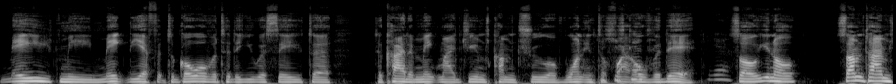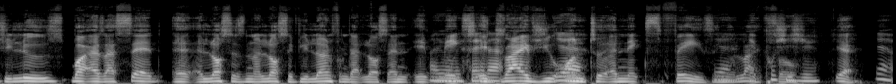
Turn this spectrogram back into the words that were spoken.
made me make the effort to go over to the USA to to kind of make my dreams come true of wanting to Which fight over there. Yeah. So you know, sometimes you lose, but as I said, a, a loss isn't a loss if you learn from that loss, and it I makes it that. drives you Yeah. on to a next phase Yeah, in your life. it pushes So, you. Yeah. Yeah.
